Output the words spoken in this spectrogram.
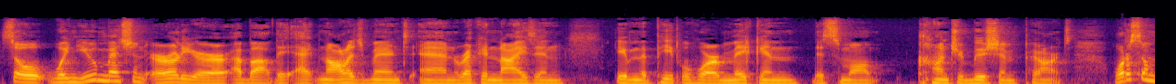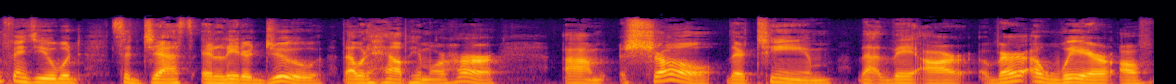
So when you mentioned earlier about the acknowledgement and recognizing even the people who are making the small contribution parts, what are some things you would suggest a leader do that would help him or her um, show their team that they are very aware of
